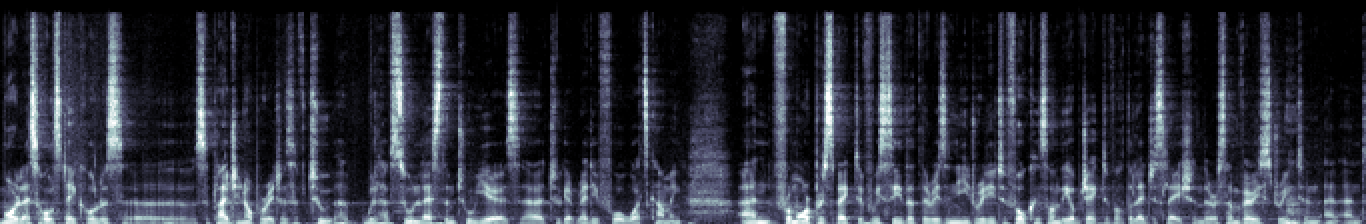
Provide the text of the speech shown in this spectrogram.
more or less all stakeholders, uh, supply chain operators have two, have, will have soon less than two years uh, to get ready for what's coming. And from our perspective, we see that there is a need really to focus on the objective of the legislation. There are some very strict and, and, and,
